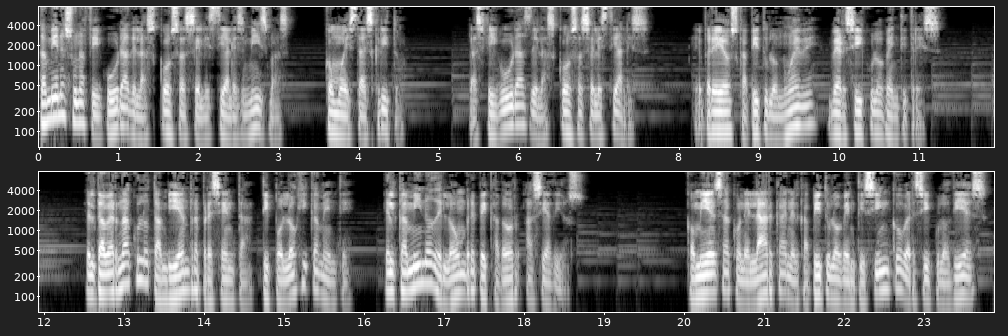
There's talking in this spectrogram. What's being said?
También es una figura de las cosas celestiales mismas, como está escrito, las figuras de las cosas celestiales. Hebreos capítulo 9, versículo 23. El tabernáculo también representa, tipológicamente, el camino del hombre pecador hacia Dios. Comienza con el arca en el capítulo 25, versículo 10,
